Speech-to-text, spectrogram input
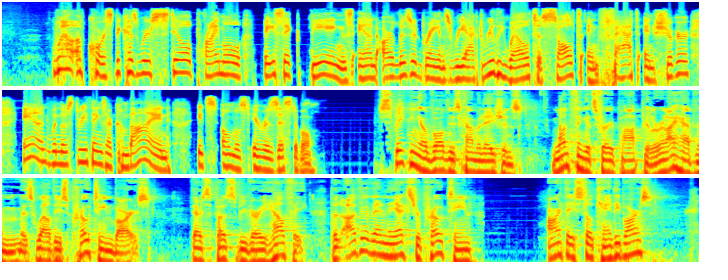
Well, of course, because we're still primal, basic beings, and our lizard brains react really well to salt and fat and sugar. And when those three things are combined, it's almost irresistible. Speaking of all these combinations, one thing that's very popular, and I have them as well, these protein bars. They're supposed to be very healthy. But other than the extra protein, aren't they still candy bars?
